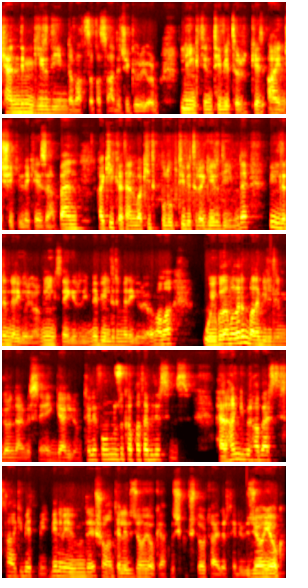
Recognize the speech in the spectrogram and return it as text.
kendim girdiğimde WhatsApp'a sadece görüyorum. LinkedIn, Twitter aynı şekilde keza. Ben hakikaten vakit bulup Twitter'a girdiğimde bildirimleri görüyorum. LinkedIn'e girdiğimde bildirimleri görüyorum ama uygulamaların bana bildirim göndermesini engelliyorum. Telefonunuzu kapatabilirsiniz. Herhangi bir haber sitesi takip etmeyin. Benim evimde şu an televizyon yok. Yaklaşık 3-4 aydır televizyon yok.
